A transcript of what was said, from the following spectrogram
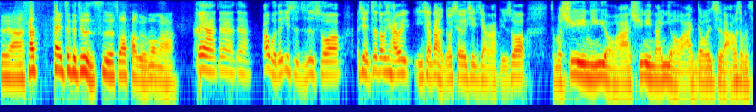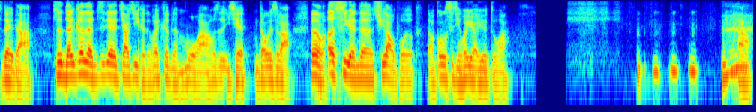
对啊，他带这个就很适合抓宝可梦啊。对啊，对啊，对啊。啊，我的意思只是说，而且这东西还会影响到很多社会现象啊，比如说什么虚拟女友啊、虚拟男友啊，你懂我意思吧？或什么之类的啊，就是人跟人之间的交际可能会更冷漠啊，或者一切，你懂我意思吧？那种二次元的娶老婆、老公的事情会越来越多啊。嗯嗯嗯嗯 啊，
